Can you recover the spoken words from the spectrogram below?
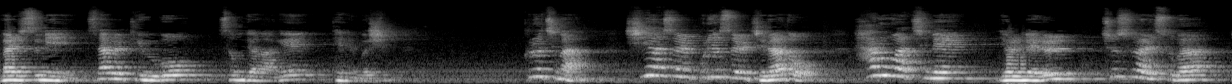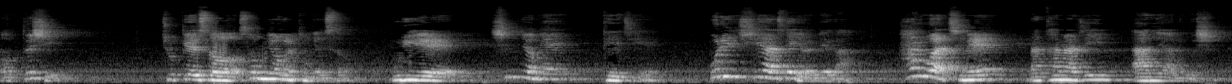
말씀이 싹을 틔우고 성장하게 되는 것입니다. 그렇지만 씨앗을 뿌렸을지라도 하루아침에 열매를 추수할 수가 없듯이 주께서 성령을 통해서 우리의 심령의 대지에 뿌린 씨앗의 열매가 하루아침에 나타나지 아니하는 것입니다.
